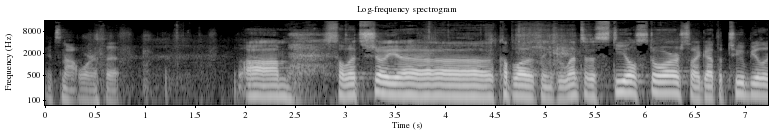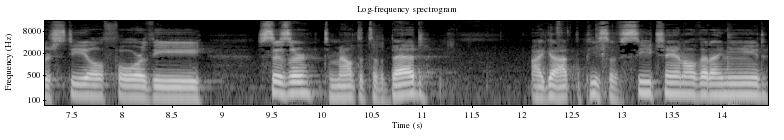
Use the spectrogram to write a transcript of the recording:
It's not worth it. Um, so let's show you a couple other things. We went to the steel store, so I got the tubular steel for the scissor to mount it to the bed. I got the piece of C-channel that I need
